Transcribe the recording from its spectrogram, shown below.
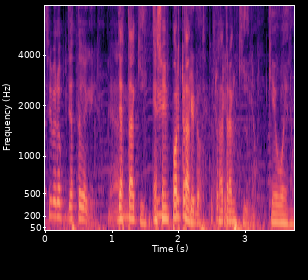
Sí, pero ya estoy aquí. Ya está aquí. Sí, Eso es estoy importante. tranquilo, estoy Está tranquilo. Qué bueno.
